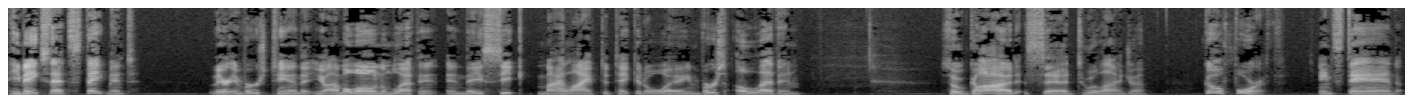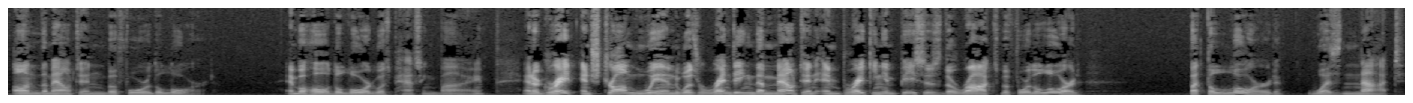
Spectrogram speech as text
he makes that statement there in verse 10 that, you know, I'm alone, I'm left, and, and they seek my life to take it away. In verse 11, so God said to Elijah, Go forth and stand on the mountain before the Lord. And behold, the Lord was passing by, and a great and strong wind was rending the mountain and breaking in pieces the rocks before the Lord. But the Lord was not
